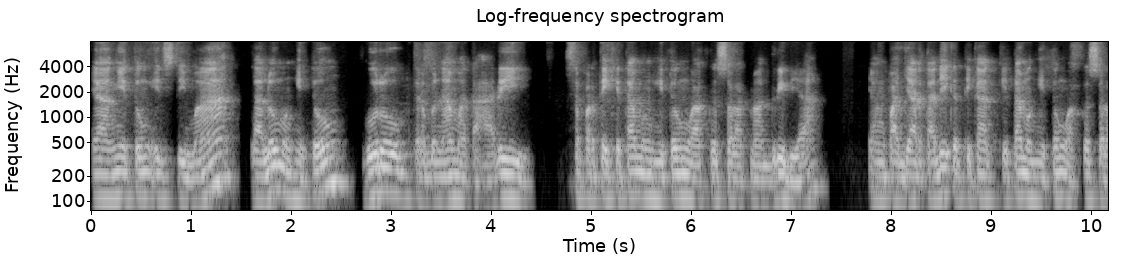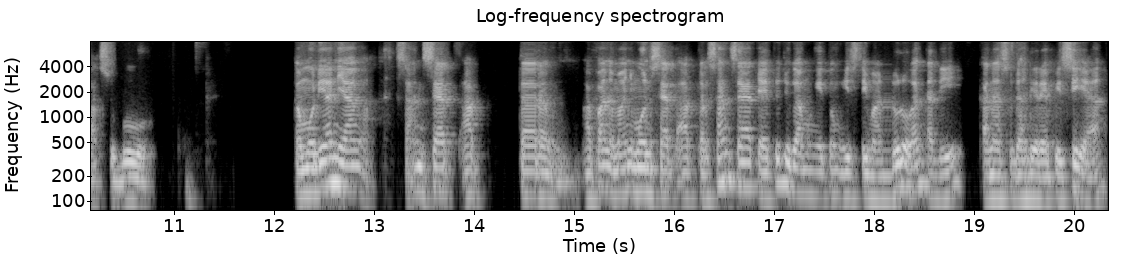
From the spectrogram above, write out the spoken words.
yang ngitung istimewa lalu menghitung gurub terbenam matahari. Seperti kita menghitung waktu sholat maghrib ya. Yang fajar tadi ketika kita menghitung waktu sholat subuh. Kemudian yang sunset up ter apa namanya moonset after sunset yaitu juga menghitung istimewa dulu kan tadi karena sudah direvisi ya.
